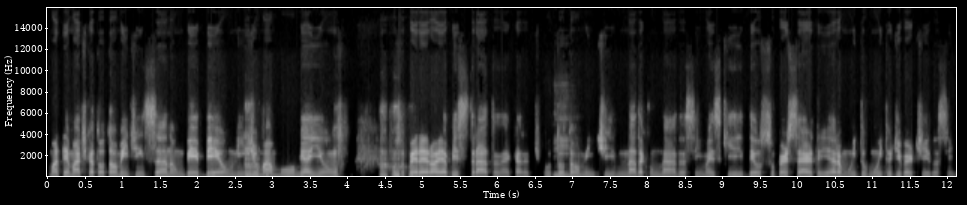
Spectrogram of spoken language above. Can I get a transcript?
uma temática totalmente insana. Um bebê, um ninja, uma múmia e um, um super-herói abstrato, né, cara? Tipo, Sim. totalmente nada com nada, assim, mas que deu super certo e era muito, muito divertido, assim.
